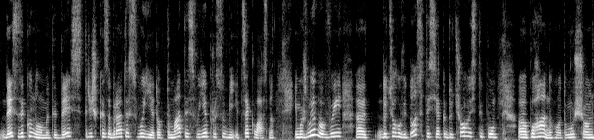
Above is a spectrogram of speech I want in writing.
десь зекономити, десь трішки забрати своє, тобто мати своє при собі, і це класно. І, можливо, ви е, до цього відноситесь як до чогось типу е, поганого, тому що.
